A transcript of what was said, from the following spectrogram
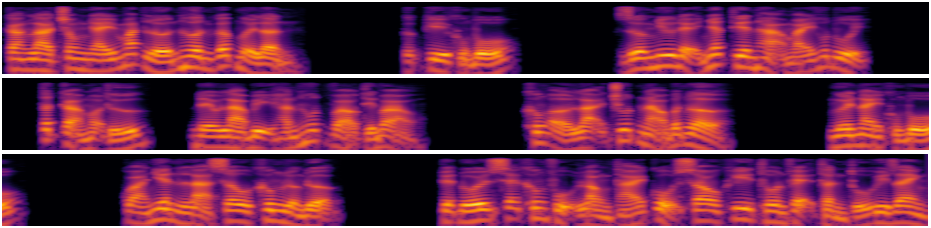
Càng là trong nháy mắt lớn hơn gấp mười lần. Cực kỳ khủng bố. Dường như đệ nhất thiên hạ máy hút bụi. Tất cả mọi thứ, đều là bị hắn hút vào tiến vào. Không ở lại chút nào bất ngờ người này khủng bố. Quả nhiên là sâu không lường được. Tuyệt đối sẽ không phụ lòng thái cổ sau khi thôn vệ thần thú uy danh.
